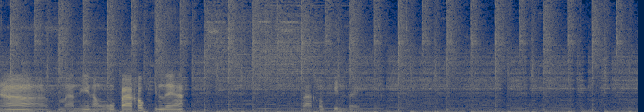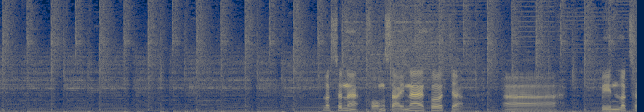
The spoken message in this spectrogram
อ่าประมาณนี้โอ้โหปลาเข้ากินเลยฮะปลาเข้ากินเลยลักษณะของสายหน้าก็จะเป็นลักษ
